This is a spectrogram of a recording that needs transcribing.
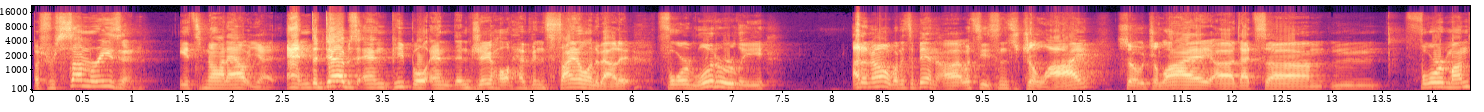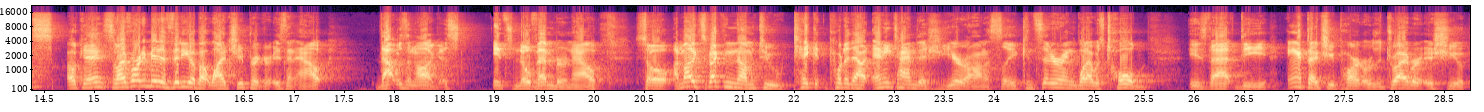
But for some reason, it's not out yet. And the devs and people and, and J-Halt have been silent about it for literally I don't know. What has it been? Uh, let's see, since July. So July, uh, that's um, mm, four months. Okay, so I've already made a video about why Cheatbreaker isn't out. That was in August. It's November now. So I'm not expecting them to take it, put it out anytime this year, honestly, considering what I was told is that the anti-cheat part or the driver issue,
